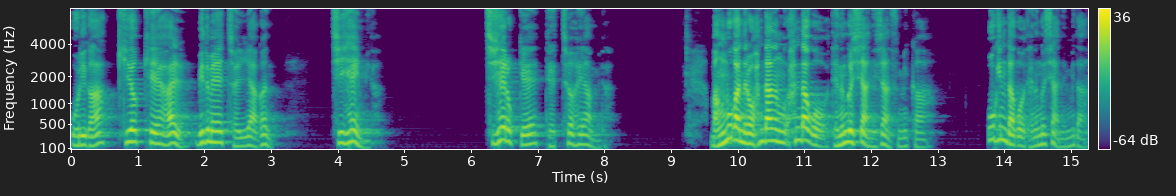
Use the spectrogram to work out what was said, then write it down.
우리가 기억해야 할 믿음의 전략은 지혜입니다. 지혜롭게 대처해야 합니다. 막무가내로 한다는, 한다고 되는 것이 아니지 않습니까? 우긴다고 되는 것이 아닙니다.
